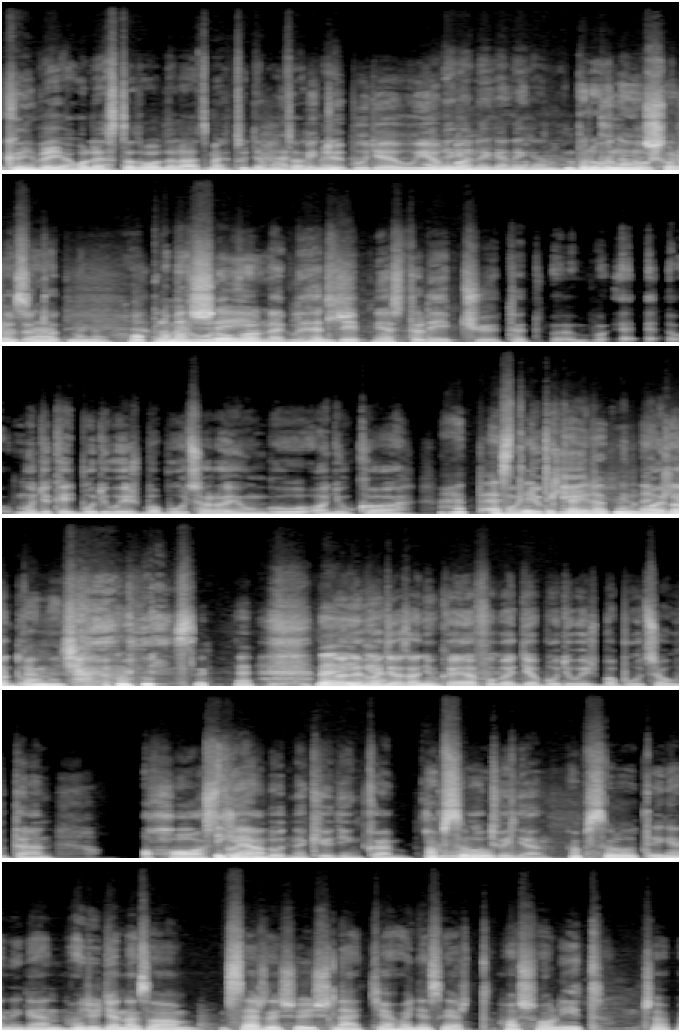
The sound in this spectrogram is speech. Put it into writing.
könyvei, ahol ezt az oldalát meg tudja hát mutatni. Hát mi több ugye újabban. Igen, igen, igen. Bruno, Bruno sorozatot. Meg a meg lehet lépni ezt a lépcsőt? Tehát mondjuk egy bogyó és babóca rajongó anyuka. Hát esztétikailag mindenképpen. Hogy de, de, de igen, hogy az anyuka elfogadja a bogyó és babóca után, ha azt igen. ajánlod neki, hogy inkább Abszolút, vigyen? Abszolút, igen, igen. Hogy ugyanaz a szerzésű is látja, hogy ezért hasonlít, csak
